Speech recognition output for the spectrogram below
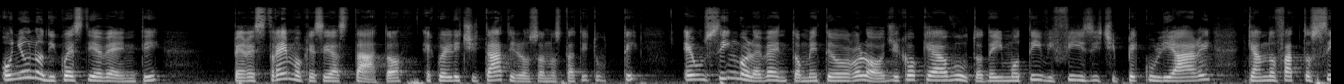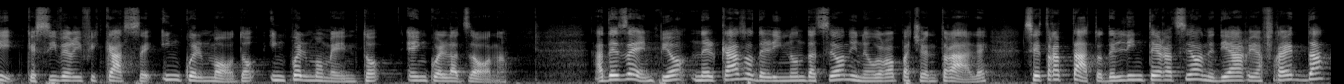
Ognuno di questi eventi, per estremo che sia stato, e quelli citati lo sono stati tutti, è un singolo evento meteorologico che ha avuto dei motivi fisici peculiari che hanno fatto sì che si verificasse in quel modo, in quel momento e in quella zona. Ad esempio, nel caso delle inondazioni in Europa centrale, si è trattato dell'interazione di aria fredda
